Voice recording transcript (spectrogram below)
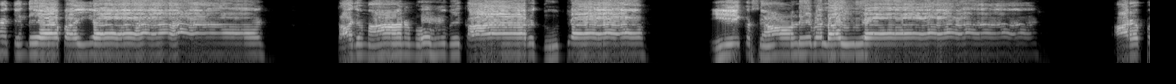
ਹੈ ਚਿੰਦਿਆ ਪਾਈਆ ਤਾਜ ਮਾਨ ਮੋਹ ਵਿਕਾਰ ਦੂਜਾ, ਏਕ ਸਿਆਣ ਲੈ ਬਲਾਈਆ ਅਰਪ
